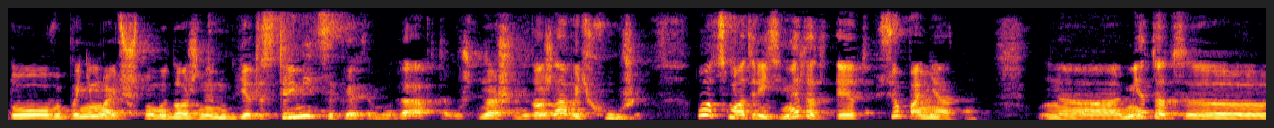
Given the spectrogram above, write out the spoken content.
то вы понимаете, что мы должны ну, где-то стремиться к этому, да, потому что наша не должна быть хуже. Вот смотрите, метод это, все понятно. Метод э,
